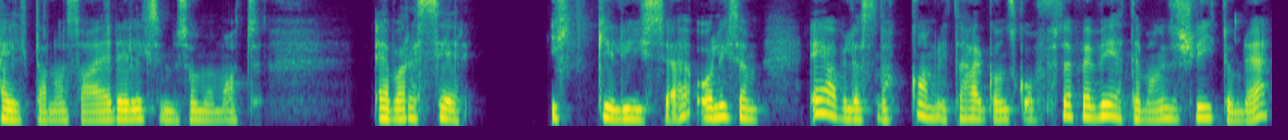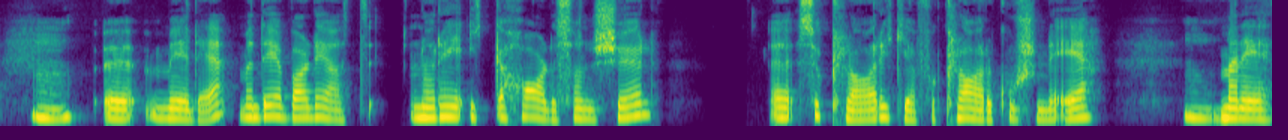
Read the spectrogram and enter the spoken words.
helt annet, sa jeg. Det er liksom som om at jeg bare ser ikke lyset. Og liksom, jeg har villet snakke om dette her ganske ofte, for jeg vet det er mange som sliter om det, Mm. med det, men det er bare det at når jeg ikke har det sånn sjøl, så klarer ikke jeg å forklare hvordan det er. Mm. Men jeg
